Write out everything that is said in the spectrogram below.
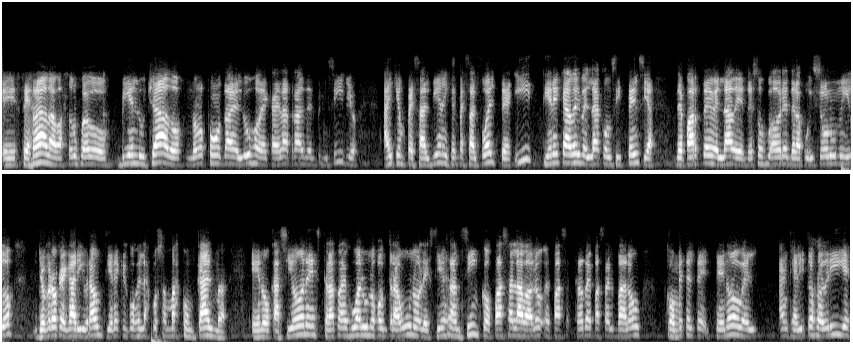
eh, cerrada, va a ser un juego bien luchado, no nos podemos dar el lujo de caer atrás del principio, hay que empezar bien, hay que empezar fuerte y tiene que haber, ¿verdad?, consistencia de parte, ¿verdad?, de, de esos jugadores de la posición 1 y 2. Yo creo que Gary Brown tiene que coger las cosas más con calma. En ocasiones trata de jugar uno contra uno, le cierran cinco, pasa la balón, trata de pasar el balón, comete el T-Nobel, Angelito Rodríguez,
